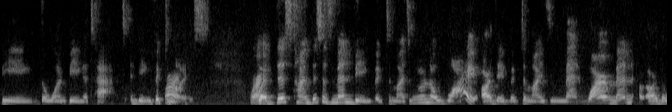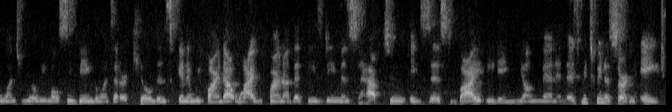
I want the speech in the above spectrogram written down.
being the one being attacked and being victimized. Right. Right. But this time, this is men being victimized. And we don't know why are they victimizing men? Why are men are the ones really mostly being the ones that are killed and skinned? And we find out why. We find out that these demons have to exist by eating young men, and it's between a certain age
